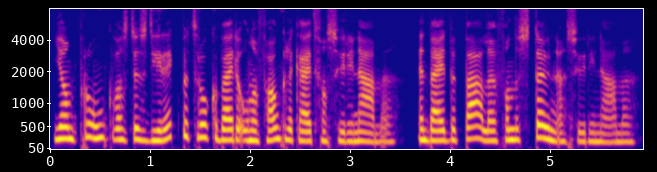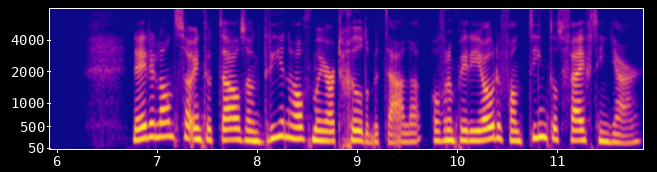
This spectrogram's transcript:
Jan Pronk was dus direct betrokken bij de onafhankelijkheid van Suriname en bij het bepalen van de steun aan Suriname. Nederland zou in totaal zo'n 3,5 miljard gulden betalen over een periode van 10 tot 15 jaar.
